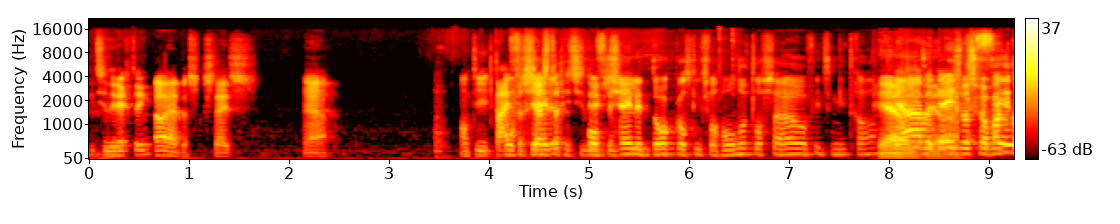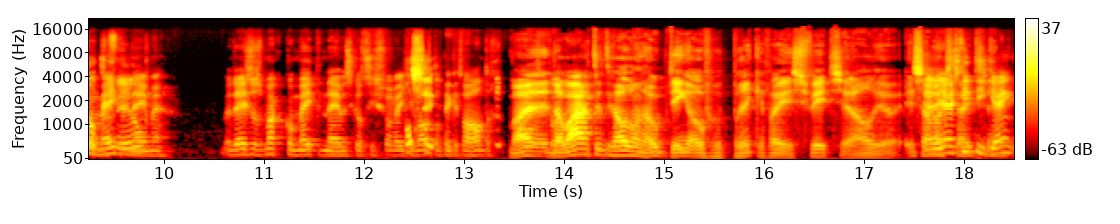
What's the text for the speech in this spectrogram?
iets in die richting. Oh ja, dat is nog steeds. Ja. Want die 50, officiële, 60, iets in die richting. officiële dog kost iets van 100 of zo, of iets in die trant. Ja, Ja, maar ja. deze was gewoon makkelijk om mee te nemen. Maar deze was makkelijk om mee te nemen, dus ik had zoiets van, weet je wat, dan vind ik het wel handig. Maar daar waren toen toch al een hoop dingen over het prikken van je Switch en al die... Is dat Ja, nog juist niet die eh?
